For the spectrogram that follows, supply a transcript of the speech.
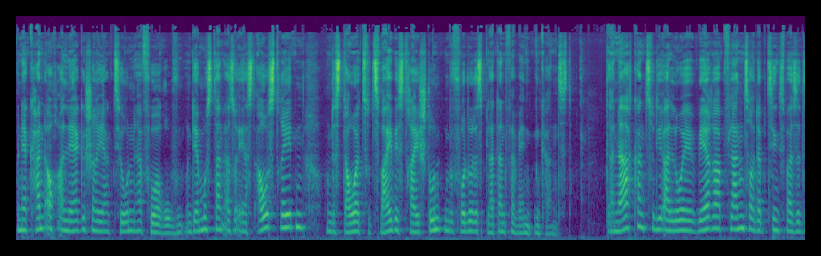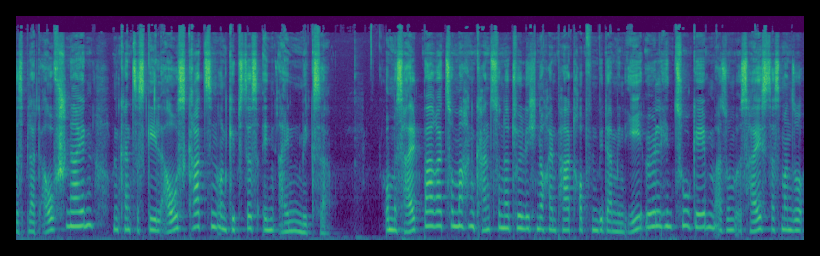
und er kann auch allergische Reaktionen hervorrufen. Und der muss dann also erst austreten und es dauert so zwei bis drei Stunden, bevor du das Blatt dann verwenden kannst. Danach kannst du die Aloe Vera Pflanze oder beziehungsweise das Blatt aufschneiden und kannst das Gel auskratzen und gibst es in einen Mixer. Um es haltbarer zu machen, kannst du natürlich noch ein paar Tropfen Vitamin E-Öl hinzugeben. Also es heißt, dass man so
